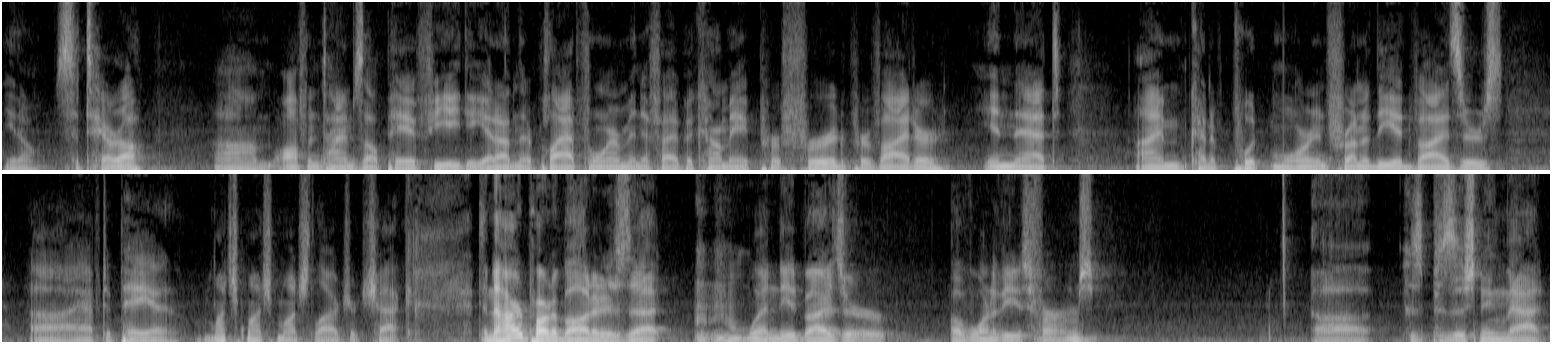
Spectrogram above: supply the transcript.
you know, Cetera, um, oftentimes I'll pay a fee to get on their platform. And if I become a preferred provider in that I'm kind of put more in front of the advisors, uh, I have to pay a much, much, much larger check. And the hard part about it is that when the advisor of one of these firms uh, is positioning that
